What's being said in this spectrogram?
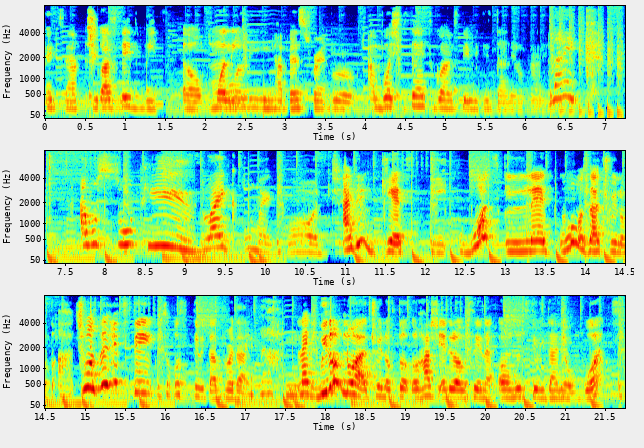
Exactly. She could have stayed with uh, Molly. Molly, her best friend. Bro, and but she decided to go and stay with this Daniel guy. Like, I was so pissed. Like, oh my god. I didn't get the what led. What was that train of thought? Ah, She was legit stay supposed to stay with her brother. Exactly. Like we don't know her train of thought or how she ended up saying like, "Oh, I'm going to stay with Daniel." What?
